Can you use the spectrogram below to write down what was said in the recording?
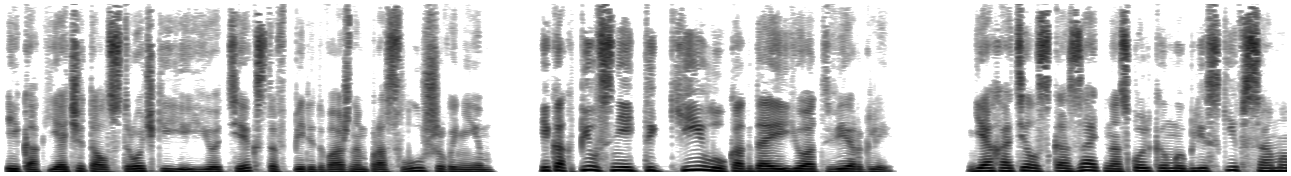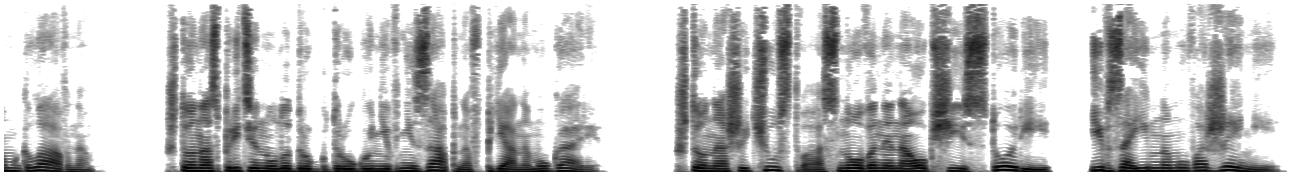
И как я читал строчки ее текстов перед важным прослушиванием, и как пил с ней текилу, когда ее отвергли. Я хотел сказать, насколько мы близки в самом главном, что нас притянуло друг к другу не внезапно в пьяном угаре, что наши чувства основаны на общей истории и взаимном уважении.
